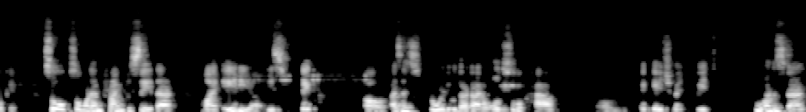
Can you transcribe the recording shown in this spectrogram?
okay. So, so what I'm trying to say that my area is take, uh, as I told you that I also have um, engagement with to understand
